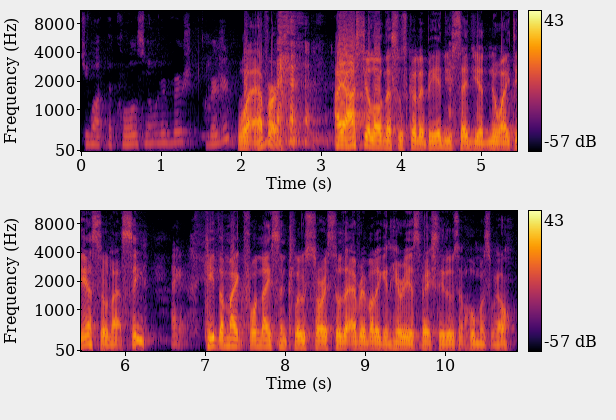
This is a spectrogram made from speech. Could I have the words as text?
Do you want the Coles Notes version? version? Whatever. I asked you how long this was going to be, and you said you had no idea. So let's see. Okay. Keep the microphone nice and close, sorry, so that everybody can hear you, especially those at home as well.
